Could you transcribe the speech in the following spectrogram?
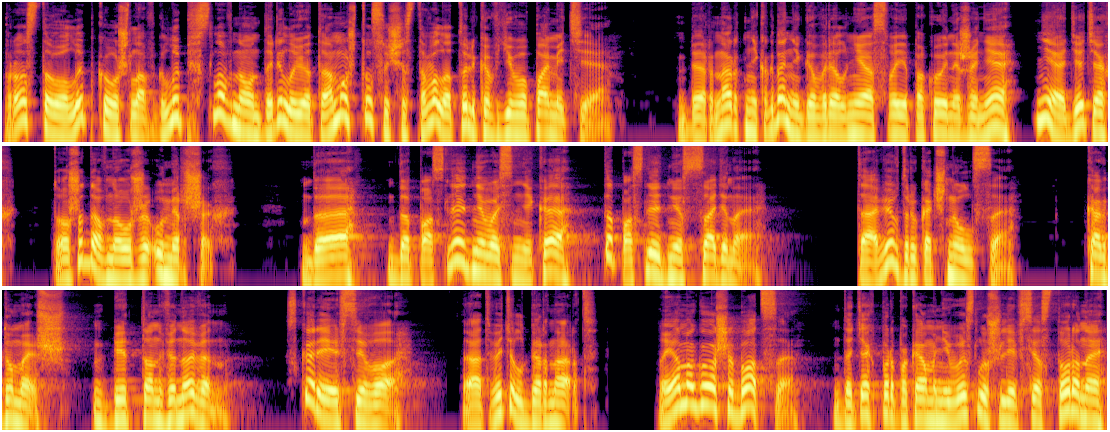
Просто улыбка ушла вглубь, словно он дарил её тому, что существовало только в его памяти. Бернард никогда не говорил ни о своей покойной жене, ни о детях, тоже давно уже умерших. Да, до последнего синяка, до последней ссадины. Тави вдруг очнулся. «Как думаешь, Биттон виновен?» «Скорее всего» ответил Бернард. «Но я могу ошибаться. До тех пор, пока мы не выслушали все стороны,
